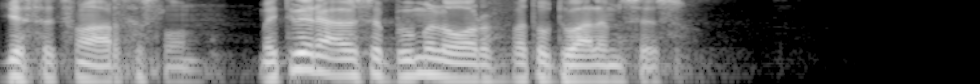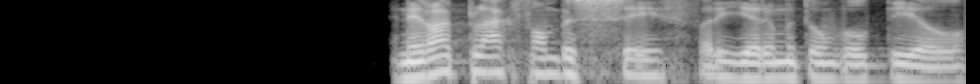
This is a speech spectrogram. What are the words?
Jesus het van hart geslaan. My tweede ou is 'n boemelaar wat op dwelms is. En in daai plek van besef wat die Here met hom wil deel.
